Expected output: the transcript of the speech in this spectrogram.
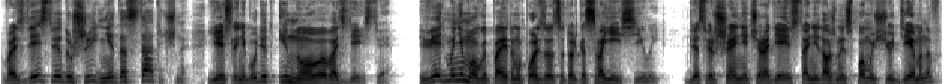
воздействия души недостаточно, если не будет иного воздействия. Ведьмы не могут поэтому пользоваться только своей силой. Для свершения чародейства они должны с помощью демонов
